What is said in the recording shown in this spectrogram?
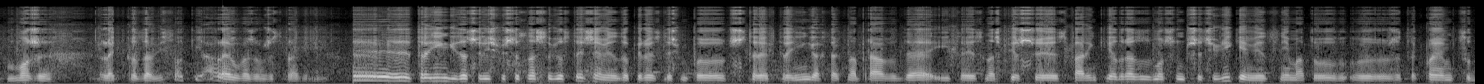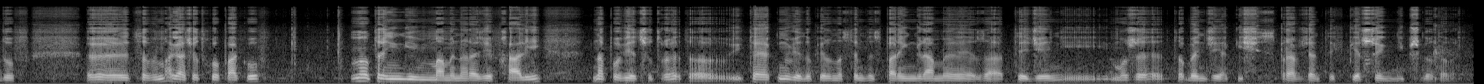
może lekko za wysoki, ale uważam, że sprawiedliwy. Yy, treningi zaczęliśmy 16 stycznia, więc dopiero jesteśmy po czterech treningach tak naprawdę i to jest nasz pierwszy sparring i od razu z mocnym przeciwnikiem, więc nie ma tu, yy, że tak powiem, cudów yy, co wymagać od chłopaków. No treningi mamy na razie w hali, na powietrzu trochę to i tak jak mówię, dopiero następny sparring gramy za tydzień i może to będzie jakiś sprawdzian tych pierwszych dni przygotowań.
